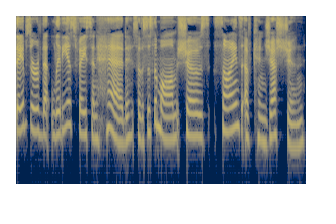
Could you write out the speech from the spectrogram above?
they observed that Lydia's face and head, so this is the mom, shows signs of congestion,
